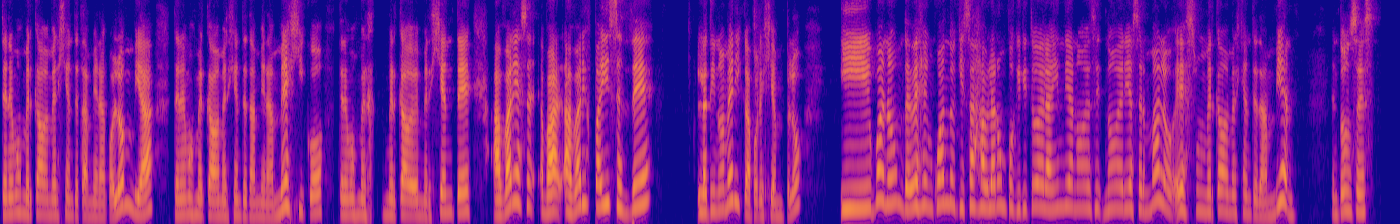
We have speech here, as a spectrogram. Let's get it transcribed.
tenemos mercado emergente también a Colombia, tenemos mercado emergente también a México, tenemos mercado emergente a, varios países de Latinoamérica, por ejemplo, y bueno, de vez en cuando quizás hablar un poquitito de la India no, no, debería ser malo, es un mercado emergente también. Entonces,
